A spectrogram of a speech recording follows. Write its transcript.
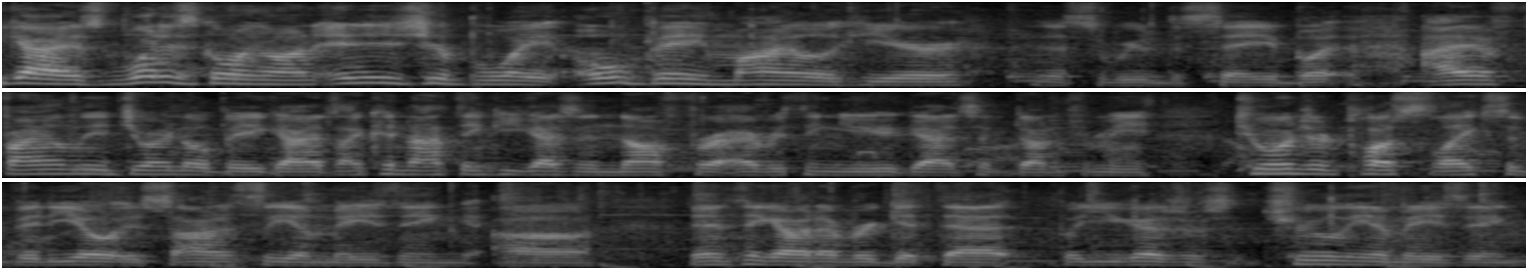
guys, what is going on? It is your boy Obey Myol here. That's weird to say, but I have finally joined Obey guys. I could not thank you guys enough for everything you guys have done for me. 200 plus likes a video is honestly amazing. Uh, didn't think I would ever get that, but you guys are truly amazing.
